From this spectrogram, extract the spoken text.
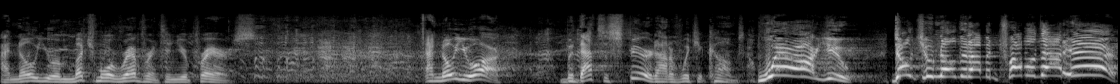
I know you are much more reverent in your prayers. I know you are. But that's the spirit out of which it comes. Where are you? Don't you know that I'm in trouble down here?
